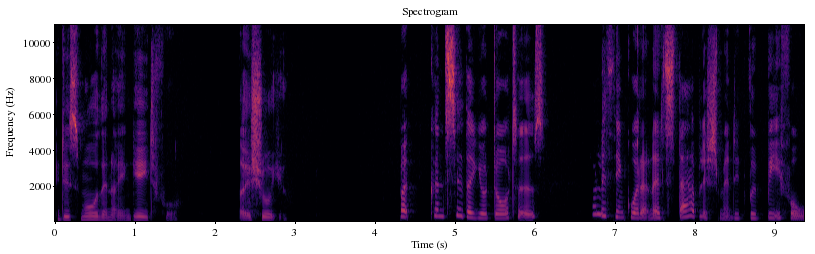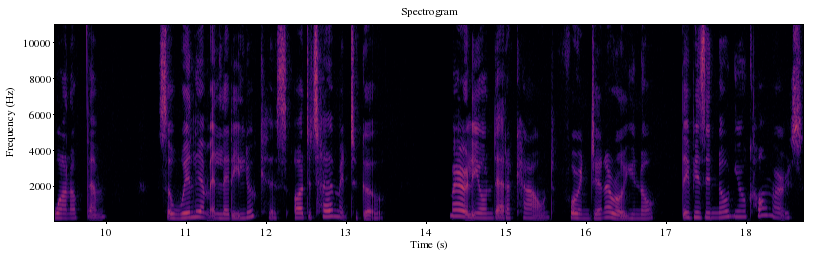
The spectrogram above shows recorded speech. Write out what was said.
It is more than I engage for, I assure you. But consider your daughters. Only think what an establishment it would be for one of them. Sir William and Lady Lucas are determined to go, merely on that account, for in general, you know, they visit no newcomers.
